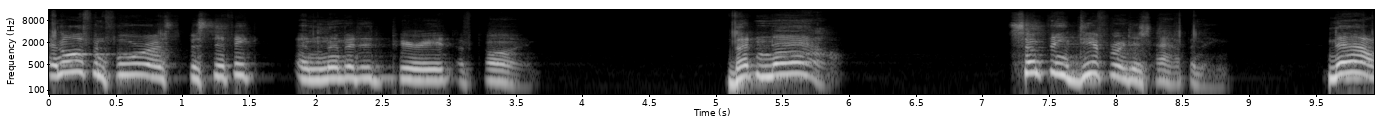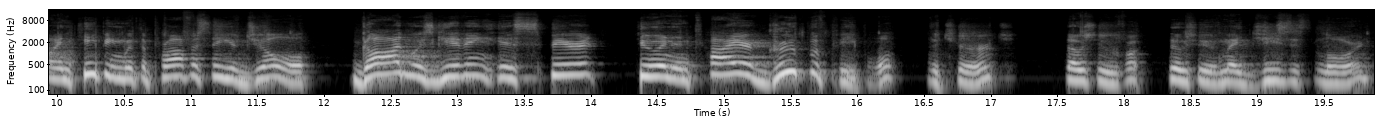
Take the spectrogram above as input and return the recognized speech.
and often for a specific and limited period of time. But now, Something different is happening. Now, in keeping with the prophecy of Joel, God was giving his spirit to an entire group of people, the church, those who, those who have made Jesus Lord,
